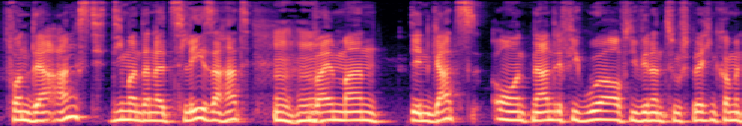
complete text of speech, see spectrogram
von der Angst, die man dann als Leser hat, mhm. weil man den Guts und eine andere Figur, auf die wir dann zu sprechen kommen,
